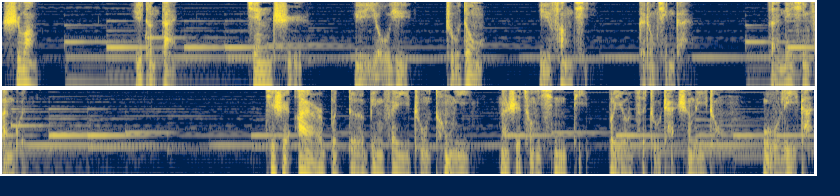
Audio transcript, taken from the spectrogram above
失望与等待，坚持与犹豫，主动与放弃，各种情感在内心翻滚。其实爱而不得，并非一种痛意，那是从心底不由自主产生的一种无力感。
